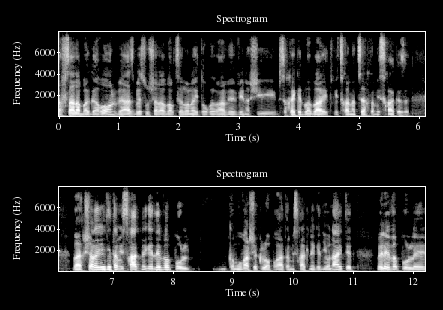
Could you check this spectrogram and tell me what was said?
תפסה לה בגרון, ואז באיזשהו שלב ברצלונה התעוררה והבינה שהיא משחקת בבית והיא צריכה לנצח את המשחק הזה. ועכשיו ראיתי את המשחק נגד ליברפול, כמובן שקלופ ראה את המשחק נגד יונייטד, וליברפול אה,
